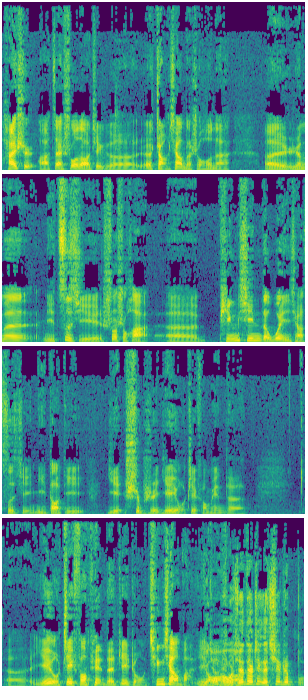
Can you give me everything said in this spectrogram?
还是啊，在说到这个呃长相的时候呢，呃，人们你自己说实话，呃，平心的问一下自己，你到底也是不是也有这方面的？呃，也有这方面的这种倾向吧。有，我觉得这个其实不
